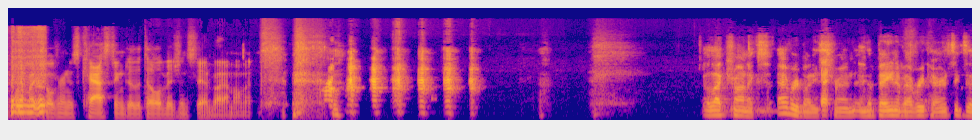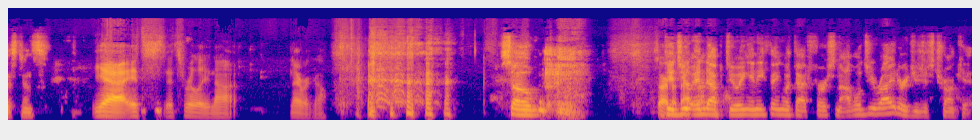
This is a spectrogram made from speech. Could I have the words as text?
One of my children is casting to the television. Stand by a moment. Electronics, everybody's eh. friend, and the bane of every parent's existence. Yeah, it's it's really not. There we go. so, did you end up doing anything with that first novel did you write, or did you just trunk it?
